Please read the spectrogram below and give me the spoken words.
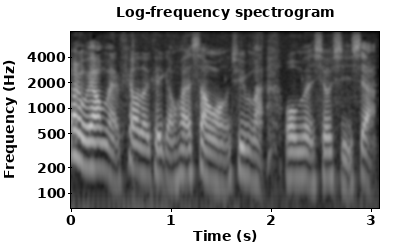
那如果要买票的，可以赶快上网去买。我们休息一下。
